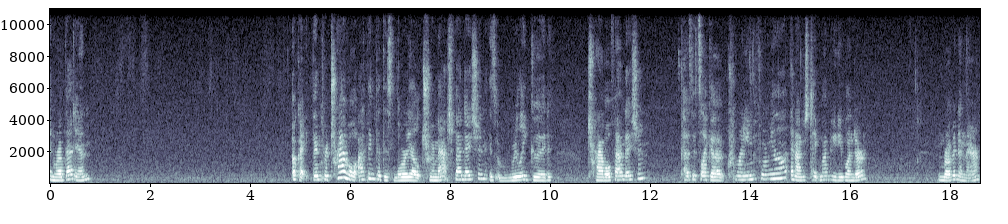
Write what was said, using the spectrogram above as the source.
And rub that in. Okay, then for travel, I think that this L'Oreal True Match foundation is a really good travel foundation because it's like a cream formula and I just take my beauty blender and rub it in there.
